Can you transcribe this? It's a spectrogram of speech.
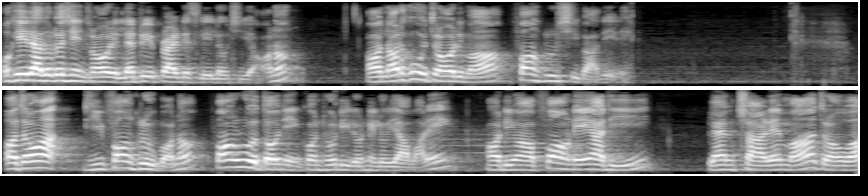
okay ဒါဆိုလို့ရှိရင်ကျွန်တော်တို့လက်တွေ့ practice လေးလုပ်ကြည့်အောင်နော် အော်နောက်တစ်ခုကျွန်တော်တို့ဒီမှာ font group ရှိပါသေးတယ်အော်ကျွန်တော်ကဒီ font group ပေါ့နော် font group ကိုသုံးရင် control D လို့နှိပ်လို့ရပါတယ်အော်ဒီမှာ font တွေကဒီ launcher ထဲမှာကျွန်တော်က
